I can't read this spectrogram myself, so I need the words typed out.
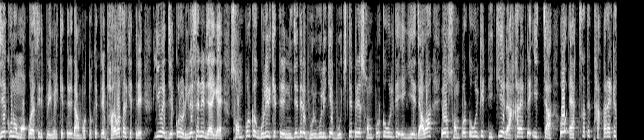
যে কোনো মকর রাশির প্রেমের ক্ষেত্রে, দাম্পত্য ক্ষেত্রে, ভালোবাসার ক্ষেত্রে কিংবা যে কোনো রিলেশনের জায়গায় সম্পর্কগুলির ক্ষেত্রে নিজেদের ভুলগুলিকে বুঝতে পেরে সম্পর্কগুলিতে এগিয়ে যাওয়া এবং সম্পর্কগুলিকে টিকিয়ে রাখার একটা ইচ্ছা ও একসাথে থাকার একটা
